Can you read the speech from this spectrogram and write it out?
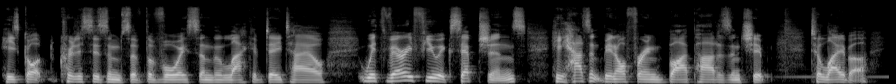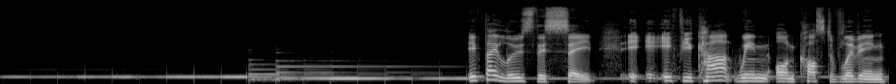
He's got criticisms of the voice and the lack of detail. With very few exceptions, he hasn't been offering bipartisanship to Labor. If they lose this seat, if you can't win on cost of living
